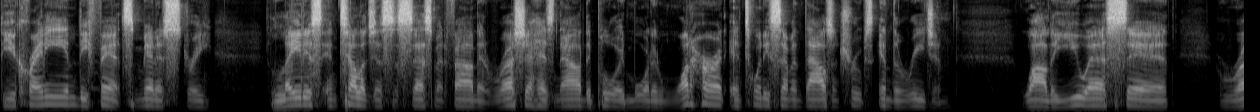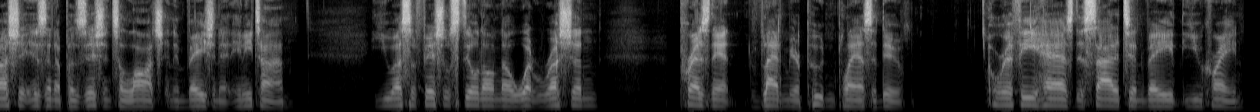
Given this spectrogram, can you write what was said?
The Ukrainian Defense Ministry latest intelligence assessment found that Russia has now deployed more than 127,000 troops in the region, while the U.S. said Russia is in a position to launch an invasion at any time. U.S. officials still don't know what Russian President Vladimir Putin plans to do, or if he has decided to invade Ukraine.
